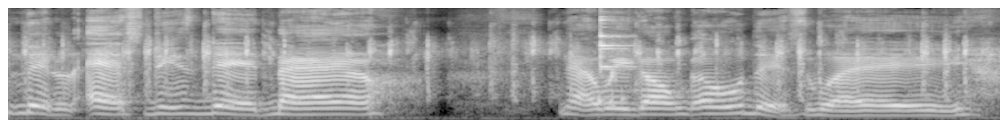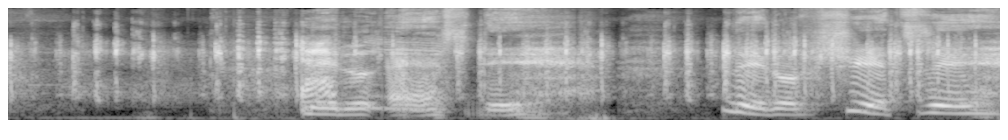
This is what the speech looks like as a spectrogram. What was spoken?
Little Ashley's dead now. Now we gonna go this way. Little Ashley. Little Shitsy.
